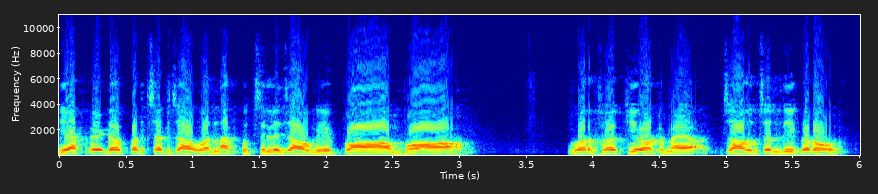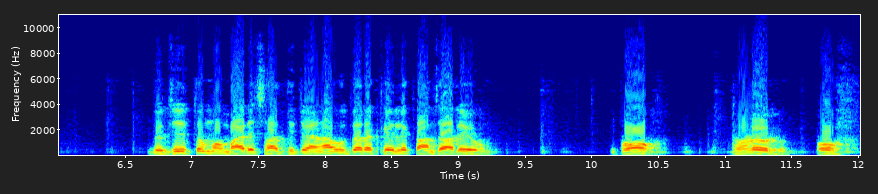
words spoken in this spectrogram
या पेड़ों पर चढ़ जाओ, वरना कुछ ले जाओगे। बौ बौ। वर्षों की ओट में जाओ, जल्दी करो। गजी तुम हमारे साथ ही रहना, उधर अकेले कहाँ जा रहे हो? भौक, धड़र ओफ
